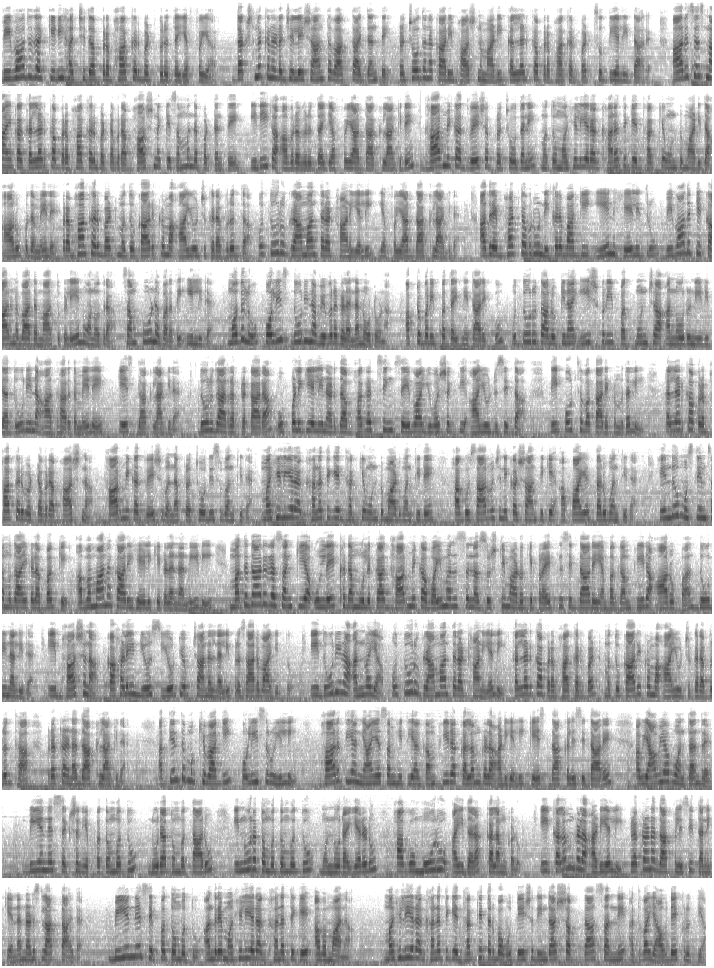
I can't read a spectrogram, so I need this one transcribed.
ವಿವಾದದ ಕಿಡಿ ಹಚ್ಚಿದ ಪ್ರಭಾಕರ್ ಭಟ್ ವಿರುದ್ಧ ಎಫ್ಐಆರ್. ದಕ್ಷಿಣ ಕನ್ನಡ ಜಿಲ್ಲೆ ಶಾಂತವಾಗ್ತಾ ಇದ್ದಂತೆ ಪ್ರಚೋದನಕಾರಿ ಭಾಷಣ ಮಾಡಿ ಕಲ್ಲಡ್ಕ ಪ್ರಭಾಕರ್ ಭಟ್ ಸುದ್ದಿಯಲ್ಲಿದ್ದಾರೆ. ಆರ್ಎಸ್ಎಸ್ ನಾಯಕ ಕಲ್ಲಡ್ಕ ಪ್ರಭಾಕರ್ ಭಟ್ ಅವರ ಭಾಷಣಕ್ಕೆ ಸಂಬಂಧಪಟ್ಟಂತೆ ಇದೀಗ ಅವರ ವಿರುದ್ಧ ಎಫ್ಐಆರ್ ದಾಖಲಾಗಿದೆ. ಧಾರ್ಮಿಕ ದ್ವೇಷ ಪ್ರಚೋದನೆ ಮತ್ತು ಮಹಿಳೆಯರ ಘನತೆಗೆ ಧಕ್ಕೆ ಉಂಟು ಮಾಡಿದ ಆರೋಪದ ಮೇಲೆ ಪ್ರಭಾಕರ್ ಭಟ್ ಮತ್ತು ಕಾರ್ಯಕ್ರಮ ಆಯೋಜಕರ ವಿರುದ್ಧ ಪುತ್ತೂರು ಗ್ರಾಮಾಂತರ ಠಾಣೆಯಲ್ಲಿ ಎಫ್ಐಆರ್ ದಾಖಲಾಗಿದೆ. ಆದರೆ ಭಟ್ ಅವರು ನಿಖರವಾಗಿ ಏನ್ ಹೇಳಿದ್ರು, ವಿವಾದಕ್ಕೆ ಕಾರಣವಾದ ಮಾತುಗಳೇನು ಅನ್ನೋದರ ಸಂಪೂರ್ಣ ವರದಿ ಇಲ್ಲಿದೆ. ಮೊದಲು ಪೊಲೀಸ್ ದೂರಿನ ವಿವರಗಳನ್ನ ನೋಡೋಣ. ಅಕ್ಟೋಬರ್ ಇಪ್ಪತ್ತೈದನೇ ತಾರೀಕು ಪುತ್ತೂರು ತಾಲೂಕಿನ ಈಶ್ವರಿ ಪದ್ಮುಂಚ ಅನ್ನೋರು ನೀಡಿದ ದೂರಿನ ಆಧಾರದ ಮೇಲೆ ಕೇಸ್ ದಾಖಲಾಗಿದೆ. ದೂರುದಾರರ ಪ್ರಕಾರ ಉಪ್ಪಳಿಗೆಯಲ್ಲಿ ನಡೆದ ಭಗತ್ ಸಿಂಗ್ ಸೇವಾ ಯುವಶಕ್ತಿ ಆಯೋಜಿಸಿದ್ದ ದೀಪೋತ್ಸವ ಕಾರ್ಯಕ್ರಮದಲ್ಲಿ ಕಲ್ಲಡ್ಕ ಪ್ರಭಾಕರ್ ಭಟ್ ಅವರ ಭಾಷಣ ಧಾರ್ಮಿಕ ದ್ವೇಷವನ್ನ ಪ್ರಚೋದಿಸುವಂತಿದೆ. ಮಹಿಳೆಯರ ಘನತೆಗೆ ಧಕ್ಕೆ ಉಂಟು ಮಾಡುವಂತಿದೆ ಹಾಗೂ ಸಾರ್ವಜನಿಕ ಶಾಂತಿಗೆ ಅಪಾಯ ತರುವಂತಿದೆ. ಹಿಂದೂ ಮುಸ್ಲಿಂ ಸಮುದಾಯಗಳ ಬಗ್ಗೆ ಅವಮಾನಕಾರಿ ಹೇಳಿಕೆಗಳನ್ನ ನೀಡಿ ಮತದಾರರ ಸಂಖ್ಯೆಯ ಉಲ್ಲೇಖದ ಮೂಲಕ ಧಾರ್ಮಿಕ ವೈಮನಸ್ಸನ್ನು ಸೃಷ್ಟಿ ಮಾಡೋಕೆ ಪ್ರಯತ್ನಿಸಿದ್ದಾರೆ ಎಂಬ ಗಂಭೀರ ಆರೋಪ ದೂರಿನಲ್ಲಿದೆ. ಈ ಭಾಷಣ ಕಹಳೆ ನ್ಯೂಸ್ ಯೂಟ್ಯೂಬ್ ಚಾನೆಲ್ನಲ್ಲಿ ಪ್ರಸಾರವಾಗಿತ್ತು. ಈ ದೂರಿನ ಅನ್ವಯ ಪುತ್ತೂರು ಗ್ರಾಮಾಂತರ ಠಾಣೆಯಲ್ಲಿ ಕಲ್ಲಡ್ಕ ಪ್ರಭಾಕರ್ ಭಟ್ ಮತ್ತು ಕಾರ್ಯಕ್ರಮ ಆಯೋಜಕರ ವಿರುದ್ಧ ಪ್ರಕರಣ ದಾಖಲಾಗಿದೆ. ಅತ್ಯಂತ ಮುಖ್ಯವಾಗಿ ಪೊಲೀಸರು ಇಲ್ಲಿ ಭಾರತೀಯ ನ್ಯಾಯ ಸಂಹಿತೆಯ ಗಂಭೀರ ಕಲಂಗಳ ಅಡಿಯಲ್ಲಿ ಕೇಸ್ ದಾಖಲಿಸಿದ್ದಾರೆ. ಅವು ಯಾವ್ಯಾವು ಅಂತಂದ್ರೆ ಬಿಎನ್ಎಸ್ ಸೆಕ್ಷನ್ ಎಪ್ಪತ್ತೊಂಬತ್ತು ನೂರ ತೊಂಬತ್ತಾರು ಇನ್ನೂರ ತೊಂಬತ್ತೊಂಬತ್ತು ಮುನ್ನೂರ ಎರಡು ಹಾಗೂ ಮೂರು ಐದರ ಕಲಂಗಳು. ಈ ಕಲಂಗಳ ಅಡಿಯಲ್ಲಿ ಪ್ರಕರಣ ದಾಖಲಿಸಿ ತನಿಖೆಯನ್ನು ನಡೆಸಲಾಗ್ತಾ ಇದೆ. ಬಿಎನ್ಎಸ್ ಎಪ್ಪತ್ತೊಂಬತ್ತು ಅಂದರೆ ಮಹಿಳೆಯರ ಘನತೆಗೆ ಅವಮಾನ. ಮಹಿಳೆಯರ ಘನತೆಗೆ ಧಕ್ಕೆ ತರುವ ಉದ್ದೇಶದಿಂದ ಶಬ್ದ, ಸನ್ನೆ ಅಥವಾ ಯಾವುದೇ ಕೃತ್ಯ.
